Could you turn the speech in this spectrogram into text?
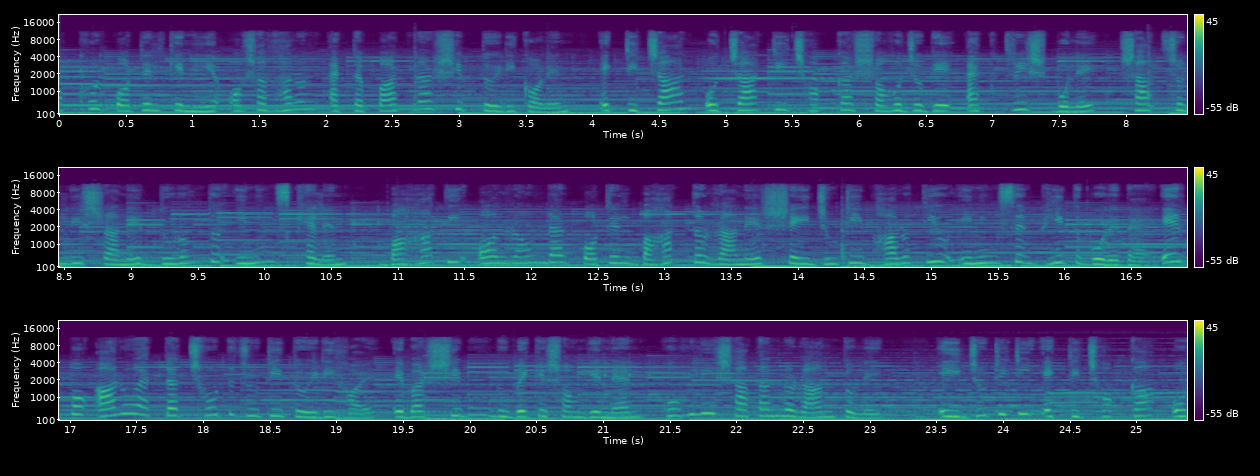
অক্ষর পটেলকে নিয়ে অসাধারণ একটা পার্টনারশিপ তৈরি করেন। একটি চার ও চারটি ছক্কার সহযোগে একত্রিশ বলে সাতচল্লিশ রানের দুরন্ত ইনিংস খেলেন বাঁহাতি অলরাউন্ডার পটেল বাহাত্তর রানের সেই জুটি ভারতীয় ইনিংসের ভিত গড়ে দেয়। এরপর আরও একটা ছোট জুটি তৈরি হয়। এবার শিবম দুবেকে সঙ্গে নেন, কোহলি সাতান্ন রান তোলে। এই জুটিটি একটি ছক্কা ও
